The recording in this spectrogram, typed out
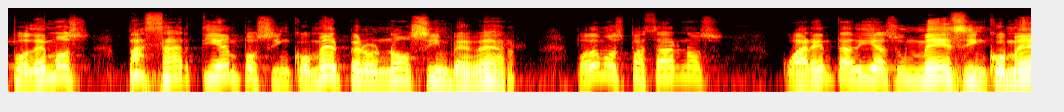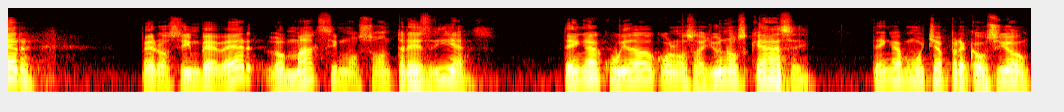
podemos pasar tiempo sin comer, pero no sin beber. Podemos pasarnos 40 días, un mes sin comer, pero sin beber, lo máximo son tres días. Tenga cuidado con los ayunos que hace. Tenga mucha precaución.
